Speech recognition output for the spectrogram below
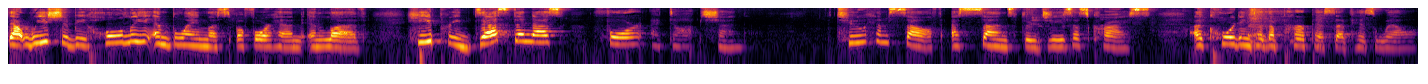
that we should be holy and blameless before Him in love, He predestined us for adoption to himself as sons through Jesus Christ, according to the purpose of his will.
